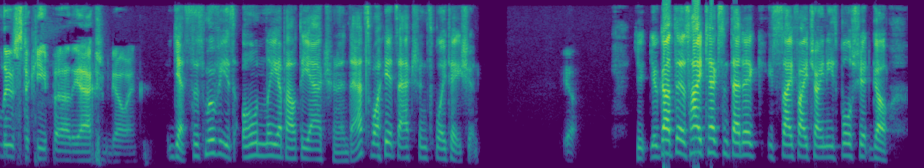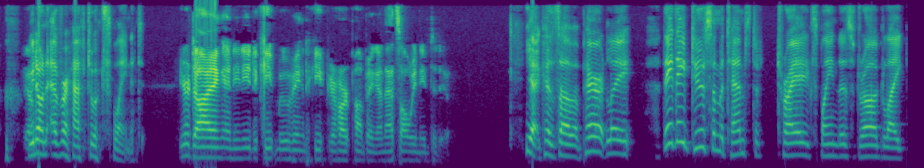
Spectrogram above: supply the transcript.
loose to keep uh, the action going. yes, this movie is only about the action, and that's why it's action exploitation. You you got this high tech synthetic sci-fi Chinese bullshit. Go. We don't ever have to explain it. You're dying and you need to keep moving to keep your heart pumping, and that's all we need to do. Yeah, because uh, apparently they they do some attempts to try and explain this drug, like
